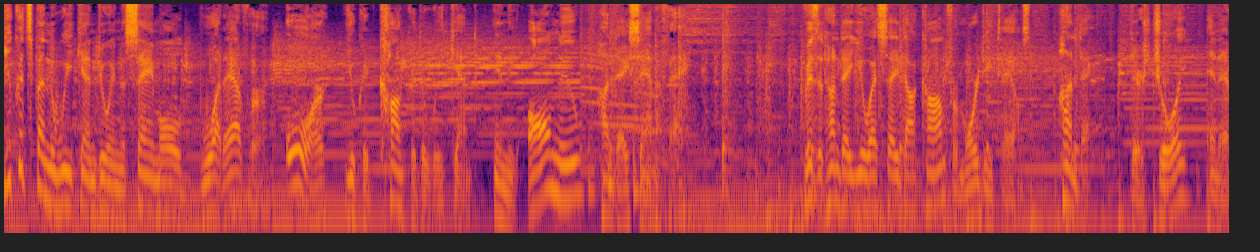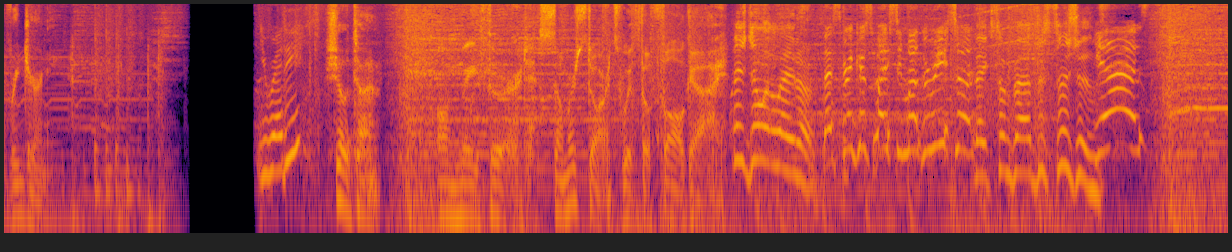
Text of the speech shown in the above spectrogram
You could spend the weekend doing the same old whatever, or you could conquer the weekend in the all-new Hyundai Santa Fe. Visit HyundaiUSA.com for more details. Hyundai, there's joy in every journey. You ready? Showtime. On May 3rd, summer starts with The Fall Guy. Let's do it later. Let's drink a spicy margarita. Make some bad decisions. Yes!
